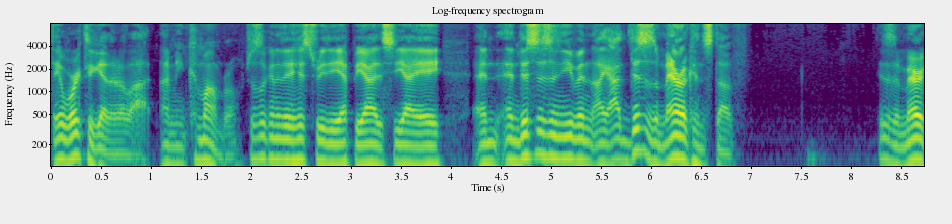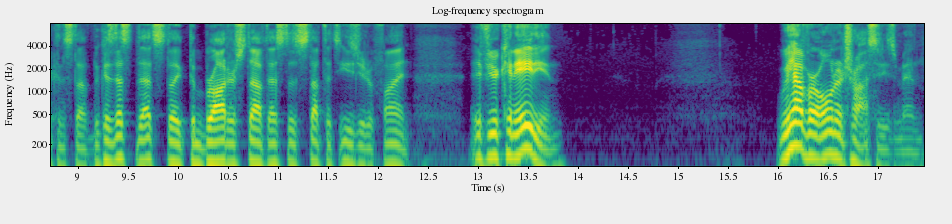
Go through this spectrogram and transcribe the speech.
They work together a lot. I mean, come on, bro. Just looking at the history of the FBI, the CIA, and and this isn't even like I, this is American stuff. This is American stuff because that's that's like the broader stuff. That's the stuff that's easier to find. If you're Canadian, we have our own atrocities, man.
